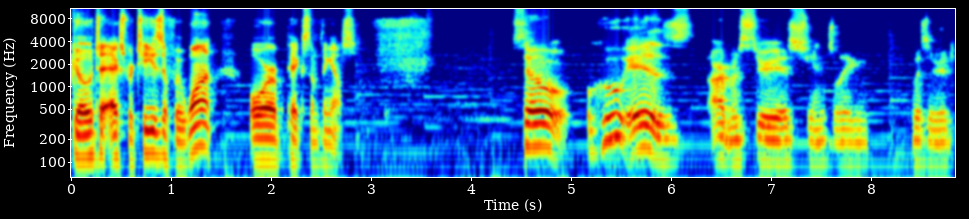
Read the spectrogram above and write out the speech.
go to Expertise if we want, or pick something else. So, who is our mysterious changeling wizard?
